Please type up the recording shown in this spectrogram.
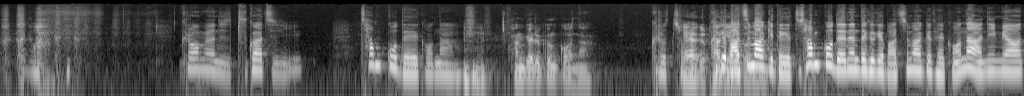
그러면 이제 두 가지 참고 내거나 관계를 끊거나 그렇죠. 계약을 그게 파기하거나. 마지막이 되겠죠. 참고 내는데 그게 마지막이 되거나 아니면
